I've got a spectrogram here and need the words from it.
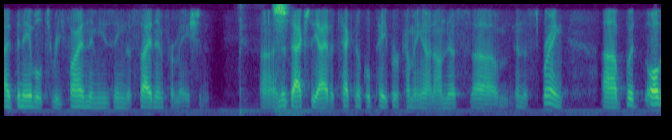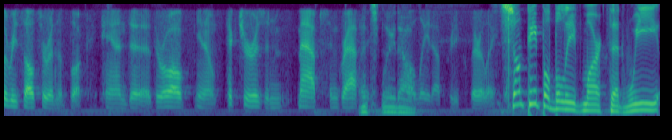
I've been able to refine them using the site information. Uh, and this actually, I have a technical paper coming out on this um, in the spring uh, but all the results are in the book, and uh, they're all you know pictures and maps and graphics. It's laid out. All laid out pretty clearly. Some people believe, Mark, that we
